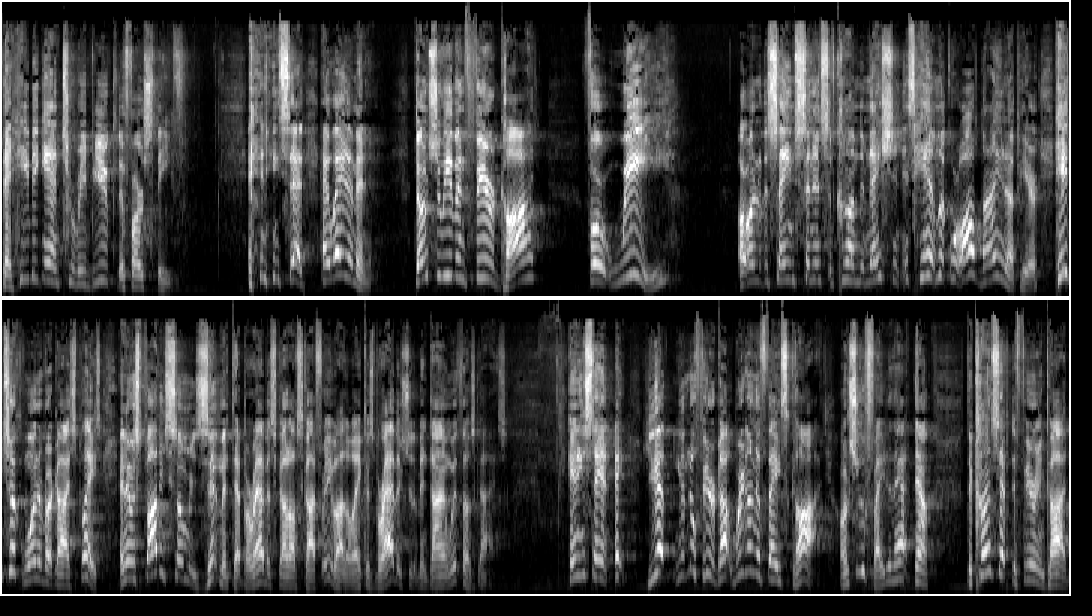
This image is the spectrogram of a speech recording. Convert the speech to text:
that he began to rebuke the first thief. And he said, Hey, wait a minute. Don't you even fear God? For we are under the same sentence of condemnation as him. Look, we're all dying up here. He took one of our guys' place. And there was probably some resentment that Barabbas got off scot free, by the way, because Barabbas should have been dying with those guys. And he's saying, hey, you have, you have no fear of God. We're going to face God. Aren't you afraid of that? Now, the concept of fearing God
